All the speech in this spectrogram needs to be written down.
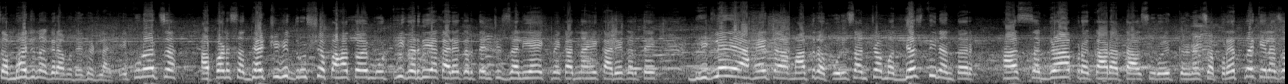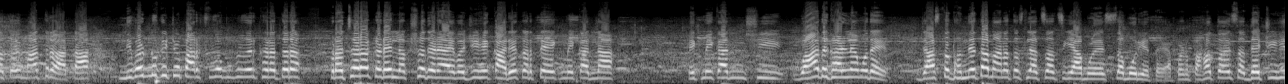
संभाजीनगरामध्ये घडला आहे एकूणच आपण सध्याची ही दृश्य पाहतोय मोठी गर्दी या कार्यकर्त्यांची झाली आहे. एकमेकांना हे कार्यकर्ते भिडलेले आहेत. मात्र पोलिसांच्या मध्यस्थीनंतर हा सगळा प्रकार आता सुरळीत करण्याचा प्रयत्न केला जातोय. मात्र आता निवडणुकीच्या पार्श्वभूमीवर खरं तर प्रचाराकडे लक्ष देण्याऐवजी हे कार्यकर्ते एकमेकांना एकमेकांशी वाद घालण्यामध्ये जास्त धन्यता मानत असल्याचंच यामुळे समोर येत आहे आपण पाहतोय सध्याची ही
